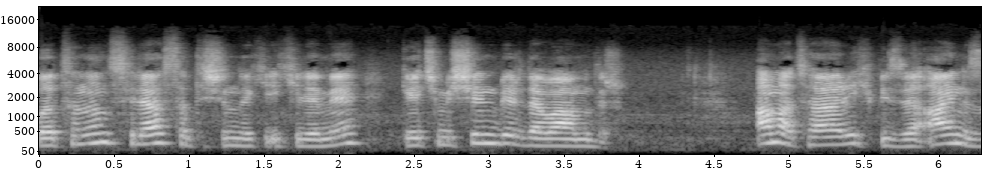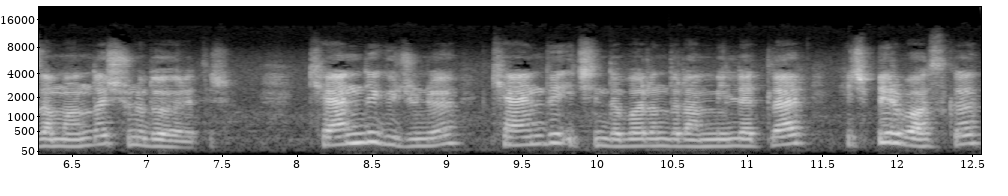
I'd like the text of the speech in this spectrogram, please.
Batı'nın silah satışındaki ikilemi geçmişin bir devamıdır. Ama tarih bize aynı zamanda şunu da öğretir. Kendi gücünü kendi içinde barındıran milletler hiçbir baskı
